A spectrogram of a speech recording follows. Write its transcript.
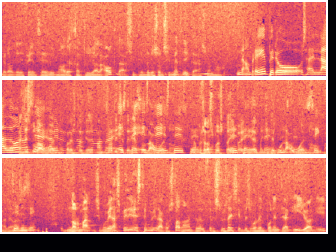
pero qué diferencia de una oreja tuya a la otra, si entiendo que son simétricas o no. No, hombre, pero, o sea, el lado... no Antes tu sé, lado bueno, por esto, no- no bueno. Este, este, Ah, pues lo has este, puesto ahí para que este, digas, dice, este, tengo un lado este, bueno. Sí, Vale, sí, vale. sí, sí. Normal, si me hubieras pedido este me hubiera costado. Normalmente del First siempre se pone el ponente aquí, yo aquí.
